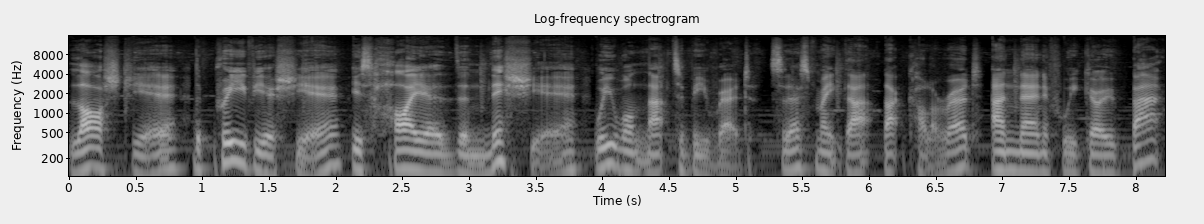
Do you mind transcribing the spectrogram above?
last year, the previous year is higher than this year, we want that to be red. So let's make that that color red. And then if we go back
